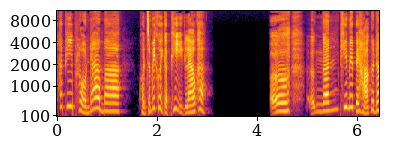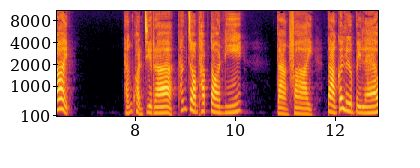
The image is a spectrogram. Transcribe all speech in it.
ถ้าพี่โผล่หน้ามา ขวัญจะไม่คุยกับพี่อีกแล้วค่ะ เออ งั้นพี่ไม่ไปหาก็ได้ ทั้งขวัญจีราทั้งจอมทัพตอนนี้ ต่างฝ่ายต่างก็ลืมไปแล้ว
